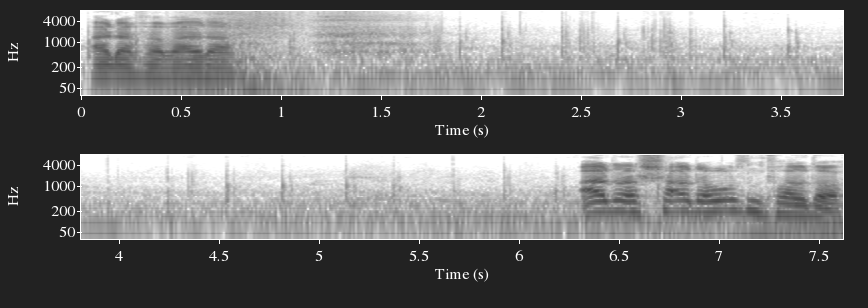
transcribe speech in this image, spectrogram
Alter Verwalter. Alter Schalter Hosenfalter.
